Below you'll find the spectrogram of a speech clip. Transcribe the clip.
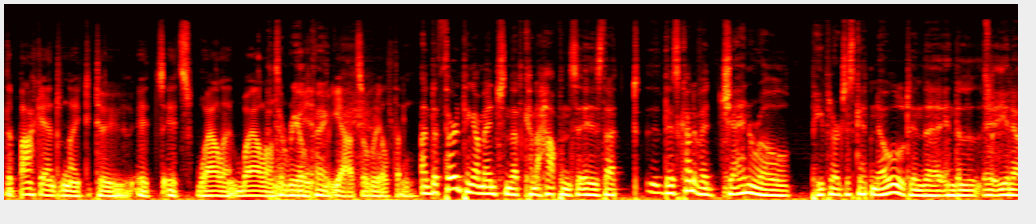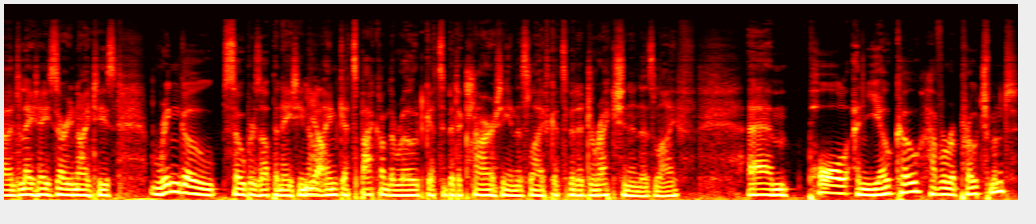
the back end of '92, it's it's well and well on. It's a real yeah, thing. Yeah, it's a real thing. And the third thing I mentioned that kind of happens is that there's kind of a general people are just getting old in the in the uh, you know in the late 80s early 90s Ringo sobers up in 89 Yeah. gets back on the road gets a bit of clarity in his life gets a bit of direction in his life um, Paul and Yoko have a rapprochement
